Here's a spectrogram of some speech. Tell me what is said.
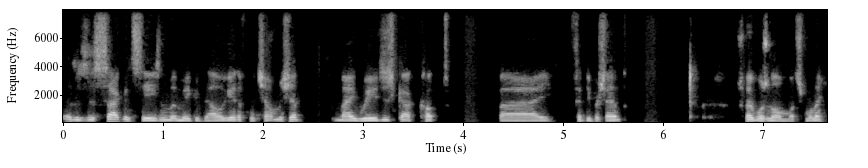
It was the second season when we got relegated from the championship. My wages got cut by fifty percent, so I wasn't on much money.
